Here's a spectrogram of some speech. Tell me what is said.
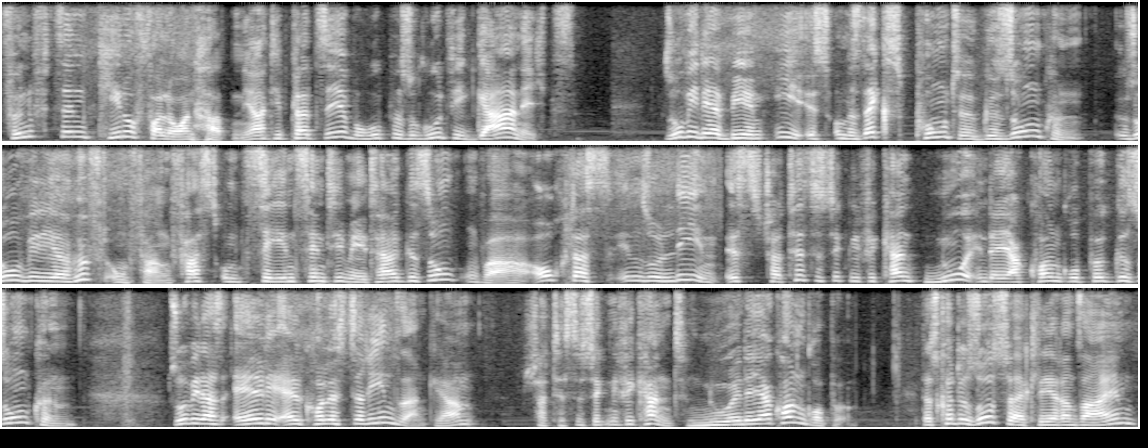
15 Kilo verloren hatten. Ja, die Placebo-Gruppe so gut wie gar nichts. So wie der BMI ist um 6 Punkte gesunken, so wie der Hüftumfang fast um 10 cm gesunken war. Auch das Insulin ist statistisch signifikant nur in der Jakon-Gruppe gesunken. So wie das LDL-Cholesterin sank, ja, statistisch signifikant nur in der Jakon-Gruppe. Das könnte so zu erklären sein,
